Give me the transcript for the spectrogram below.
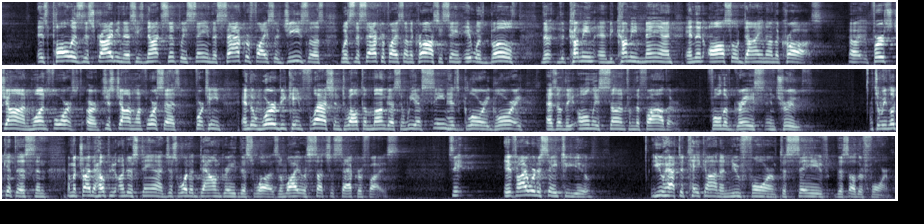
As Paul is describing this, he's not simply saying the sacrifice of Jesus was the sacrifice on the cross. He's saying it was both the, the coming and becoming man and then also dying on the cross. Uh, 1 John 1 4, or just John 1 4 says, 14, and the Word became flesh and dwelt among us, and we have seen his glory, glory as of the only Son from the Father, full of grace and truth. And so we look at this, and I'm going to try to help you understand just what a downgrade this was and why it was such a sacrifice. See, if I were to say to you, you have to take on a new form to save this other form.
